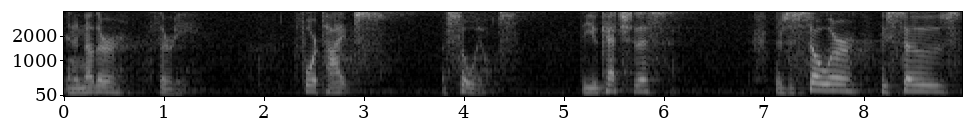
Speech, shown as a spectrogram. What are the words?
in another, 30. Four types of soils. Do you catch this? There's a sower who sows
